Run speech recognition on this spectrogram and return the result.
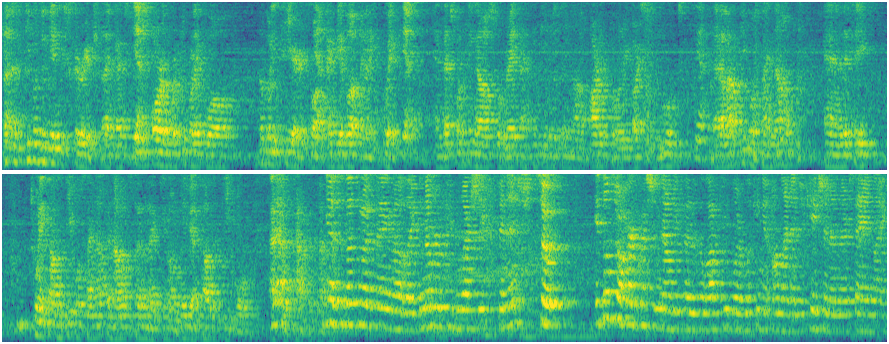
Because people do get discouraged. Like I've seen Yeah. forums where people are like, well, nobody's here, so Yeah. I give up and I quit. Yeah. And that's one thing I also read. I think it was in an article in regards to MOOCs yeah. that a lot of people sign up, and let's say twenty thousand people sign up, and all of a sudden, like you know, maybe a thousand people actually pass the class. Yeah, so that's what I was saying about like the number of people actually finish. So it's also a hard question now because a lot of people are looking at online education and they're saying like,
